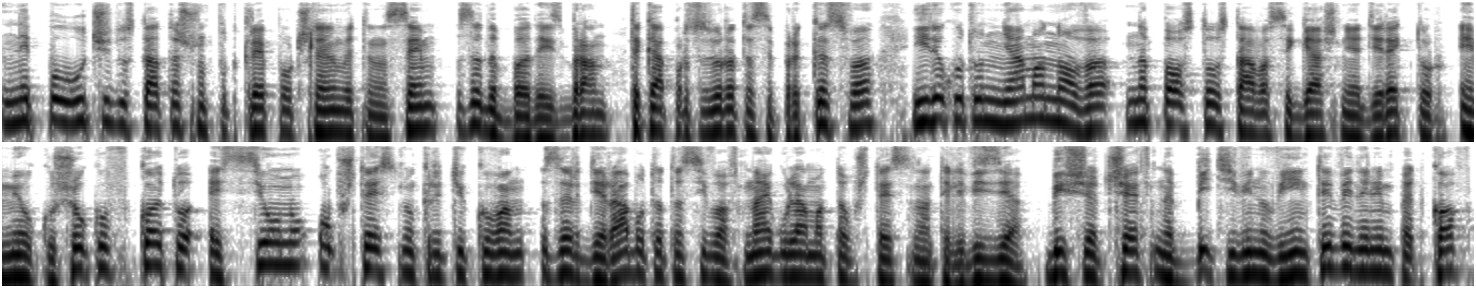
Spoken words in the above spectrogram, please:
не получи достатъчно подкрепа от членовете на СЕМ, за да бъде избран. Така процедурата се прекъсва и докато няма нова, на поста остава сегашния директор Емил Кошуков, който е силно обществено критикуван заради работата си в най-голямата обществена телевизия. Бившият шеф на BTV новините Венелин Петков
